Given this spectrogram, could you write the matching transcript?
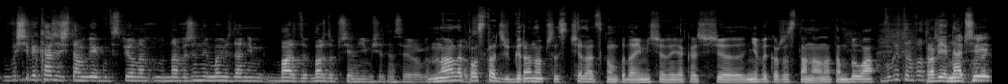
właściwie każdy się tam jakby wspiął na, na wyżyny. Moim zdaniem bardzo, bardzo przyjemnie mi się ten serial oglądał. No ale postać grana przez Cielecką wydaje mi się, że jakaś e, niewykorzystana. Ona tam była W ogóle ten wątek prawie Znaczy,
